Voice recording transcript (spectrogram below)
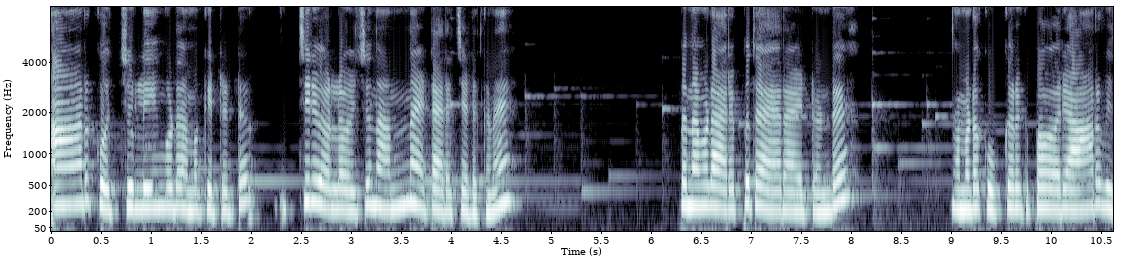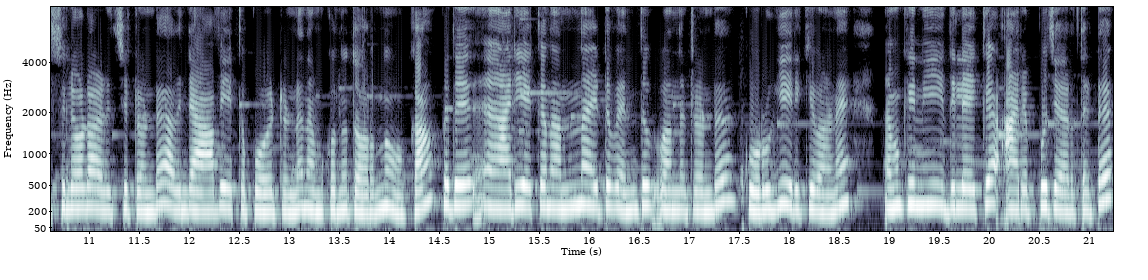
ആറ് കൊച്ചുള്ളിയും കൂടെ നമുക്ക് ഇട്ടിട്ട് ഇച്ചിരി വെള്ളം ഒഴിച്ച് നന്നായിട്ട് അരച്ചെടുക്കണേ. ഇപ്പം നമ്മുടെ അരപ്പ് തയ്യാറായിട്ടുണ്ട്. നമ്മുടെ കുക്കർ ഇപ്പോൾ ഒരു ആറ് വിസിലോളം അടിച്ചിട്ടുണ്ട്. അതിന്റെ ആവിയൊക്കെ പോയിട്ടുണ്ട്. നമുക്കൊന്ന് തുറന്നു നോക്കാം. ഇപ്പോൾ ഇത് അരിയൊക്കെ നന്നായിട്ട് വെന്ത് വന്നിട്ടുണ്ട്. കുറുകിയിരിക്കുവാണ്. നമുക്കിനി ഇതിലേക്ക് അരപ്പ് ചേർത്തിട്ട്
